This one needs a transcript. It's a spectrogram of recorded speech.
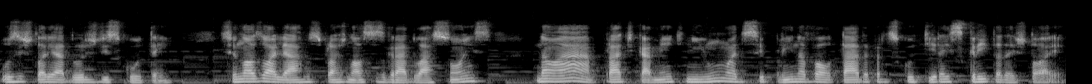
os historiadores discutem. Se nós olharmos para as nossas graduações, não há praticamente nenhuma disciplina voltada para discutir a escrita da história,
